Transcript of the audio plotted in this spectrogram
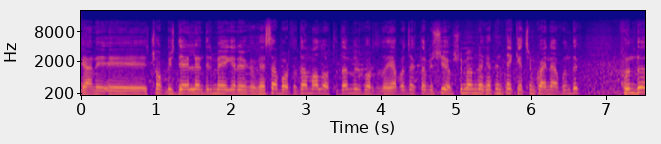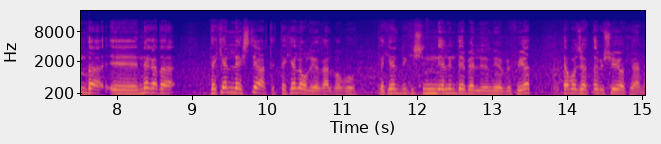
Yani e, çok bir değerlendirmeye gerek yok. Hesap ortada, mal ortada, mülk ortada. Yapacak da bir şey yok. Şu memleketin tek geçim kaynağı fındık. Fındığın da e, ne kadar tekelleşti artık. Tekel oluyor galiba bu. Tekel bir kişinin elinde belirleniyor bir fiyat. Yapacak da bir şey yok yani.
